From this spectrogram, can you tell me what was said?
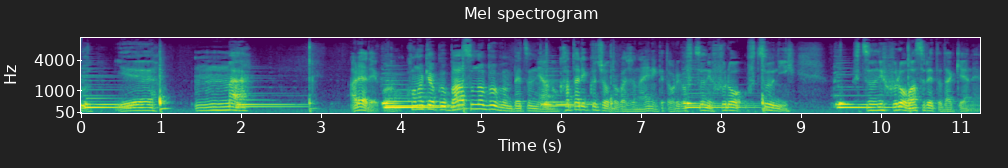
Yeah うん。まあ。あれやでこのこの曲バースの部分別にあの語り口調とかじゃないねんけど俺が普通に風呂普通に普通に風呂忘れただけやねん。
